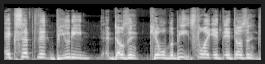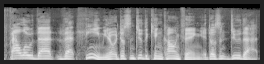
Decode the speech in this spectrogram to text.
Except that beauty doesn't kill the beast. Like it, it doesn't follow that that theme. You know it doesn't do the king kong thing. It doesn't do that.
